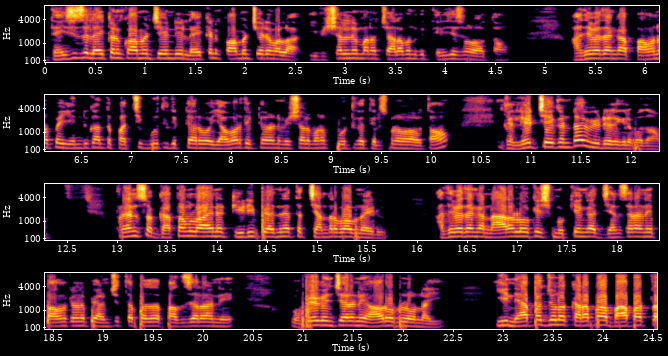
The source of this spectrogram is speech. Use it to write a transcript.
దయచేసి లైక్ అని కామెంట్ చేయండి. లైక్ అని కామెంట్ చేయడం వల్ల ఈ విషయాలని మనం చాలా మందికి తెలియజేసిన అవుతాం. అదేవిధంగా పవన్‌పై అంత పచ్చి బూతులు తిట్టారో, ఎవరు తిట్టారో అనే విషయాలు మనం పూర్తిగా తెలుసుకునే అవుతాం. ఇంకా లేట్ చేయకుండా వీడియోలోకి వెళ్ళిపోదాం. ఫ్రెండ్స్ గతంలో ఆయన టీడీపీ అధినేత చంద్రబాబు నాయుడు అదేవిధంగా నారా లోకేష్ ముఖ్యంగా జనసేనని పవన్ కళ్యాణ్‌పై అనుచిత పద పదజాలాన్ని ఉపయోగించారని ఆరోపణలు ఉన్నాయి. ఈ నేపథ్యంలో కడప, బాపట్ల,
